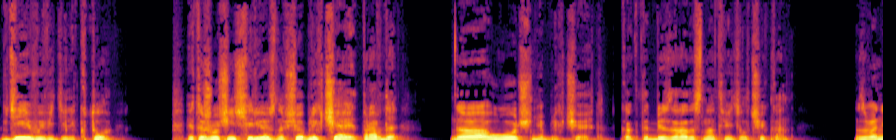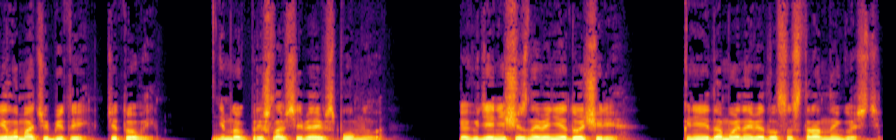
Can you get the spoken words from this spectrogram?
Где вы видели? Кто? Это же очень серьезно, все облегчает, правда? Да, очень облегчает, как-то безрадостно ответил Чекан. Звонила мать убитой Титовой. Немного пришла в себя и вспомнила. Как в день исчезновения дочери к ней домой наведался странный гость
